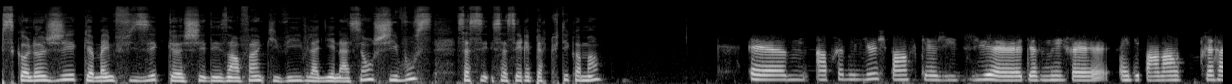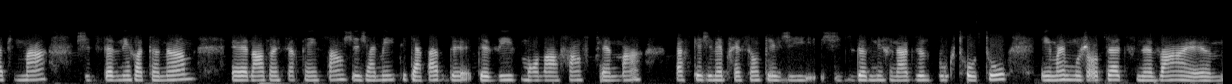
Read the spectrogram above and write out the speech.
psychologique, même physique, chez des enfants qui vivent l'aliénation. Chez vous, ça s'est répercuté comment? En premier lieu, je pense que j'ai dû devenir indépendante très rapidement. J'ai dû devenir autonome. dans un certain sens, j'ai jamais été capable de, de, vivre mon enfance pleinement parce que j'ai l'impression que j'ai dû devenir une adulte beaucoup trop tôt. Et même aujourd'hui, à 19 ans, euh,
